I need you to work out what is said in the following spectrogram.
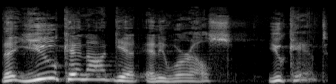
that you cannot get anywhere else. You can't.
